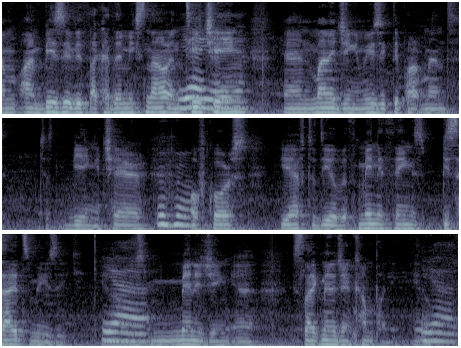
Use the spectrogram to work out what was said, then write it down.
um, I'm busy with academics now and Yeah, teaching yeah. and managing a music department, just being a chair. Mhm. Of course, you have to deal with many things besides music. You know, Yeah. just managing, uh, it's like managing a company. You know? Yes.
